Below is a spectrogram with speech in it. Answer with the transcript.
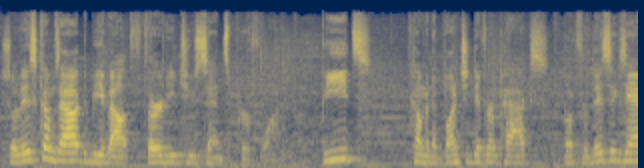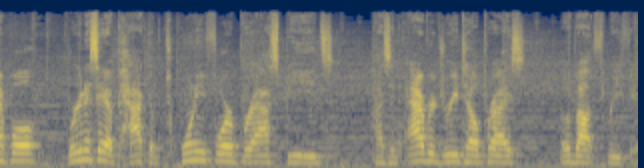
So this comes out to be about 32 cents per fly. Beads come in a bunch of different packs, but for this example, we're gonna say a pack of 24 brass beads has an average retail price of about 350.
